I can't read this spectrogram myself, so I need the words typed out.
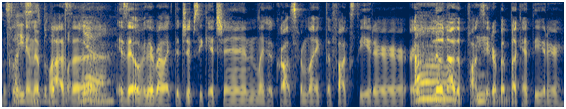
it's like in the plaza. yeah. Is it over there by like the Gypsy Kitchen, like across from like the Fox Theater? Or, um, no, not the Fox Theater, but Buckhead Theater.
